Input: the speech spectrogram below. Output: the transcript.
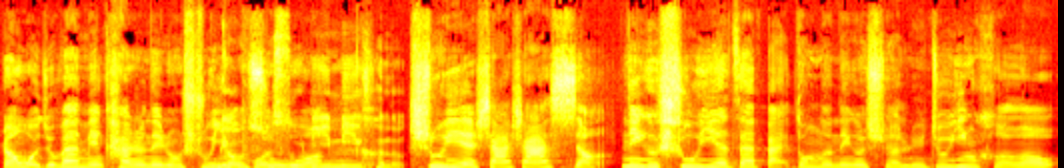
然后我就外面看着那种树影婆娑，厘米可能树叶沙沙响，那个树叶在摆动的那个旋律就应和了。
